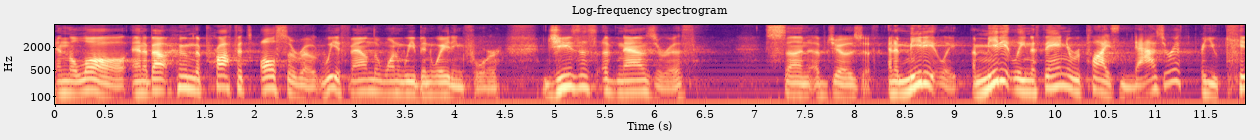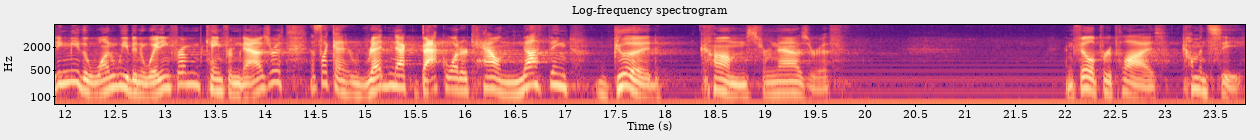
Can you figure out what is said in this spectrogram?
in the law and about whom the prophets also wrote. We have found the one we've been waiting for, Jesus of Nazareth son of Joseph. And immediately, immediately Nathanael replies, Nazareth? Are you kidding me? The one we've been waiting from came from Nazareth? That's like a redneck backwater town. Nothing good comes from Nazareth. And Philip replies, Come and see.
